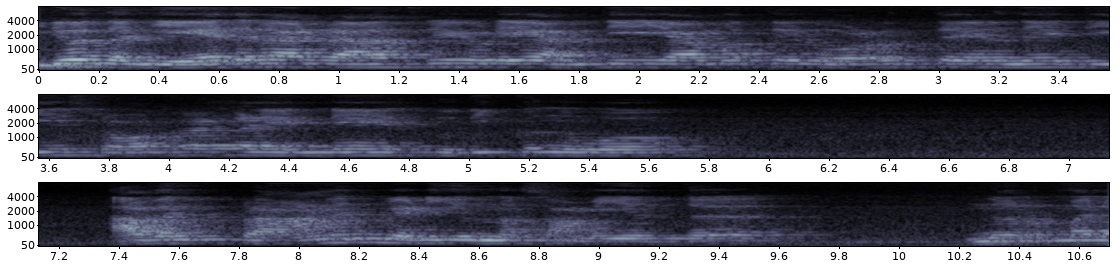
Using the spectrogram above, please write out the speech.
ഇരുപത്തഞ്ച്. ഏതൊരാൾ രാത്രിയുടെ അന്ത്യയാമത്തിൽ ഉറർത്തെഴുന്നേറ്റ് ഈ സ്തോത്രങ്ങൾ എന്നെ സ്തുതിക്കുന്നുവോ? അവൻ പ്രാണൻ വെടിയുന്ന സമയത്ത് നിർമ്മല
